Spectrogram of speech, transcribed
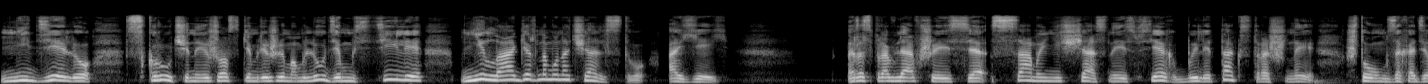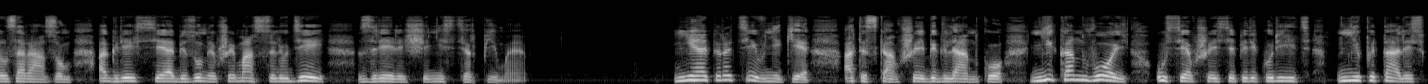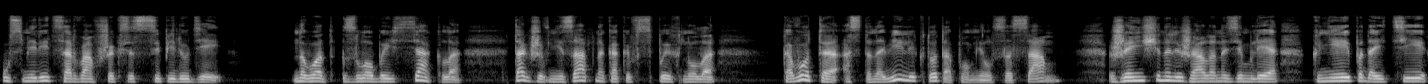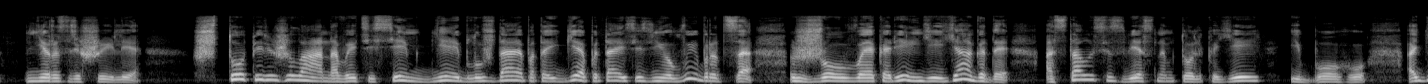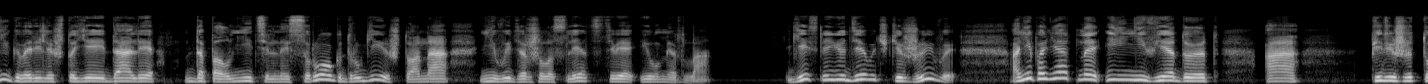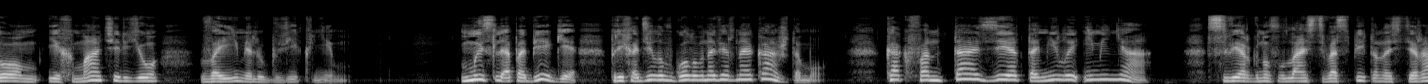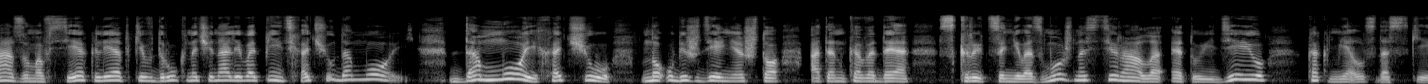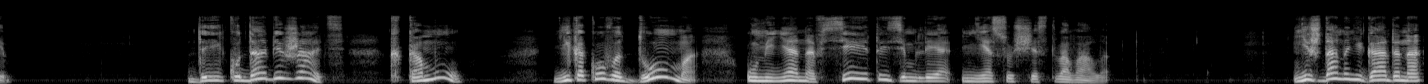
Неделю скрученные жестким режимом люди мстили не лагерному начальству, а ей. Расправлявшиеся с самой несчастной из всех были так страшны, что ум заходил за разум. Агрессия обезумевшей массы людей — зрелище нестерпимое. Ни оперативники, отыскавшие беглянку, ни конвой, усевшиеся перекурить, не пытались усмирить сорвавшихся с цепи людей. Но вот злоба иссякла, так же внезапно, как и вспыхнула. Кого-то остановили, кто-то опомнился сам. Женщина лежала на земле, к ней подойти не разрешили. Что пережила она в эти семь дней, блуждая по тайге, пытаясь из нее выбраться, сжевывая коренья и ягоды, осталось известным только ей и Богу. Одни говорили, что ей дали дополнительный срок, другие, что она не выдержала следствия и умерла. Если ее девочки живы, они, понятно, и не ведают о пережитом их матерью, во имя любви к ним. Мысль о побеге приходила в голову, наверное, каждому. Как фантазия томила и меня. Свергнув власть воспитанности разума, все клетки вдруг начинали вопить «хочу домой, домой хочу», но убеждение, что от НКВД скрыться невозможно, стирало эту идею, как мел с доски. Да и куда бежать? К кому? Никакого дома у меня на всей этой земле не существовало. Нежданно-негаданно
